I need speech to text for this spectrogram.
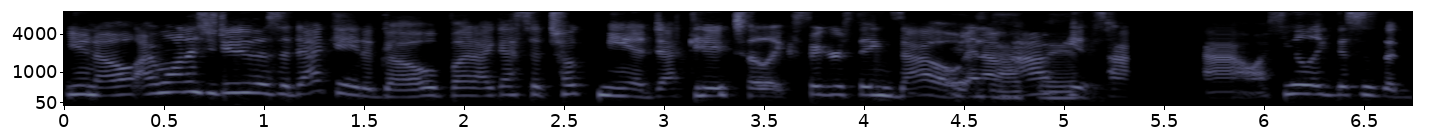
You know, I wanted to do this a decade ago, but I guess it took me a decade to like figure things out. Exactly. And I'm happy it's happening now. I feel like this is the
